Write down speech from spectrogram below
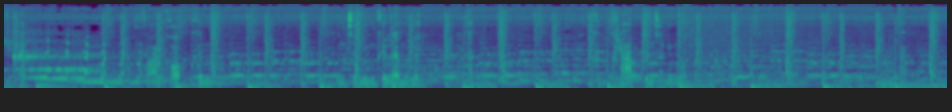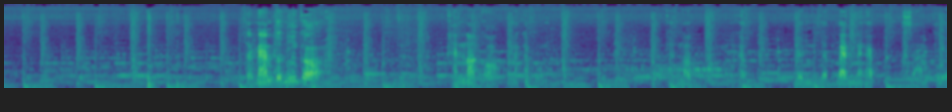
นี่ครับฝาครอบขึ้น ขึ้นสนิมขึ้นอะไรหมดเลยนะครับ ขึ้นคราบขึ้นสนิมหมด จากนั้นตัวนี้ก็ขันน็อตออกนะครับผมขันน็อตนะครับเป็นแบบแบนนะครับสามตัว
